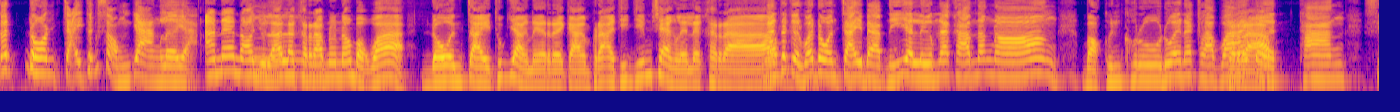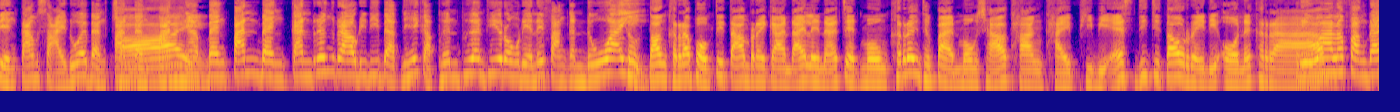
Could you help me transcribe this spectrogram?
ก็โดนใจทั้งสองอย่างเลยอะอะแน่นอนอยู่แล้วละครับน้องๆบอกว่า โดนใจทุกอย่างในรายการพระอาทิตย์ยิ้มแฉ่งเลยละครับงั้นถ้าเกิดว่าโดนใจแบบนี้อย่าลืมนะครับน้องๆบอกคุณครูด้วยนะครับว่าครับให้เปิด ทางเสียงตามสายด้วยแบ่งปันใช่แบ่งปันเนี่ยแบ่งปันแบ่งกันเรื่องราวดีๆ แบบนี้ให้กับเพื่อนๆที่โรงเรียนได้ฟังกันด้วยถูกต้องครับผมติดตามรายการได้เลยนะ7จ็ดโมงครึ่งถึง8ปดโมงเช้าทางไทย PBS Digital Radio นะครับ หรือว่ารับฟังได้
